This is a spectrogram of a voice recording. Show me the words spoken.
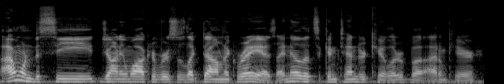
I wanted to see Johnny Walker versus like Dominick Reyes. I know that's a contender killer, but I don't care.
